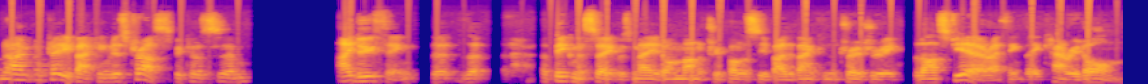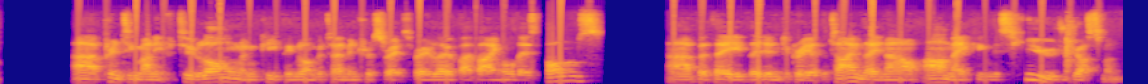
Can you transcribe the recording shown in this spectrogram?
No, I'm clearly backing Liz Truss because um, I do think that, that a big mistake was made on monetary policy by the Bank and the Treasury last year. I think they carried on uh, printing money for too long and keeping longer term interest rates very low by buying all those bonds. Uh, but they, they didn't agree at the time. They now are making this huge adjustment.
